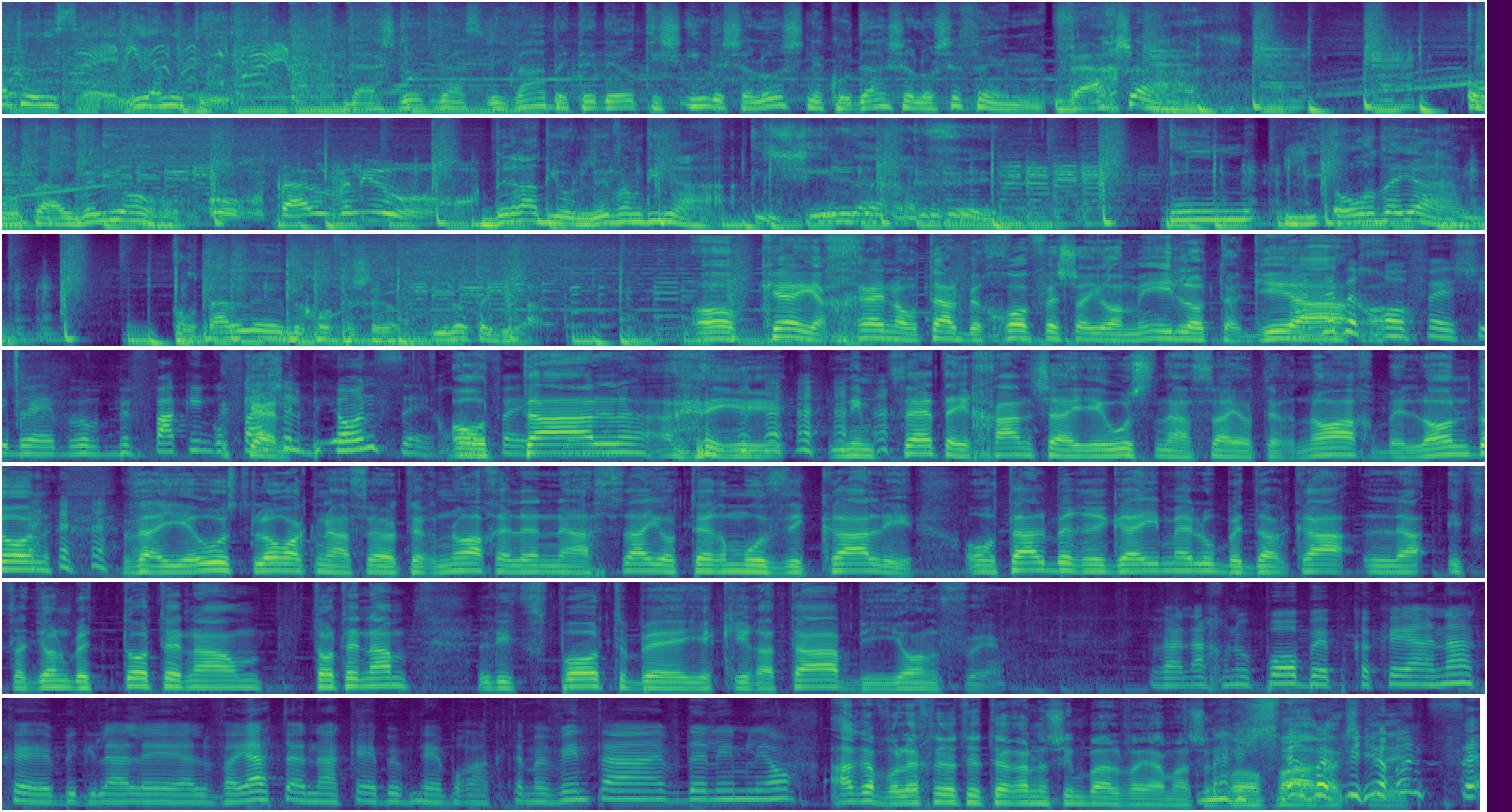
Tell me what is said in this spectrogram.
רדיו ישראלי אמיתי. באשדוד והסביבה בתדר 93.3 FM. ועכשיו, אורטל וליאור. אורטל וליאור. ברדיו לב המדינה. 91 FM. עם ליאור דיין. אורטל אה, בחופש היום, היא לא תגיע. אוקיי, אכן אורטל בחופש היום, היא לא תגיע. מה זה בחופש? היא בפאקינג הופעה כן. של ביונסה. חופש. אורטל היא נמצאת היכן שהייאוש נעשה יותר נוח, בלונדון, והייאוש לא רק נעשה יותר נוח, אלא נעשה יותר מוזיקלי. אורטל ברגעים אלו בדרכה לאצטדיון בטוטנאם, טוטנאם, לצפות ביקירתה ביונסה. ואנחנו פה בפקקי ענק אה, בגלל אה, הלוויית ענק אה, בבני ברק. אתה מבין את ההבדלים, ליאור? אגב, הולך להיות יותר אנשים בהלוויה מאשר בהופעה רק שלי. מאשר בביונסה.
